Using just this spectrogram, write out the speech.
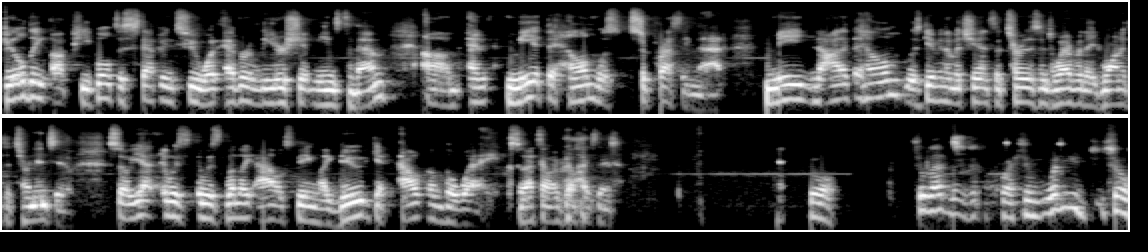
building up people to step into whatever leadership means to them. Um, and me at the helm was suppressing that. Me not at the helm was giving them a chance to turn this into whatever they'd wanted to turn into. So yeah, it was it was literally Alex being like, dude, get out of the way. So that's how I realized it. Cool. So that brings up a question. What do you so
